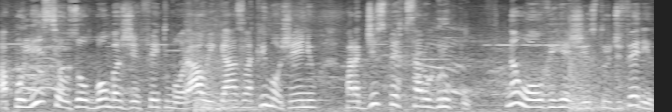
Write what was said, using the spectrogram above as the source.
A polícia usou bombas de efeito moral e gás lacrimogênio para dispersar o grupo. Não houve registro de feridos.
